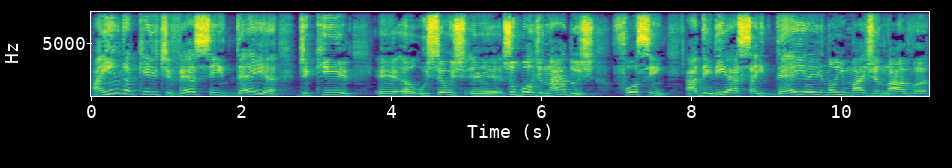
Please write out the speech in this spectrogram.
ainda que ele tivesse ideia de que eh, os seus eh, subordinados fossem aderir a essa ideia, ele não imaginava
